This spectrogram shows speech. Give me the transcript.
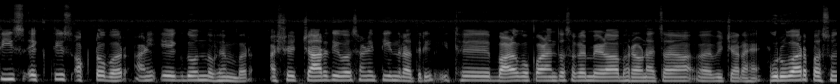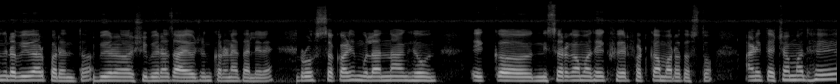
तीस एकतीस ऑक्टोबर आणि एक दोन नोव्हेंबर असे चार दिवस आणि तीन रात्री इथे बाळगोपाळांचा सगळा मेळावा भरवण्याचा विचार आहे. गुरुवारपासून रविवारपर्यंत शिबिर शिबिराचं आयोजन करण्यात आलेलं आहे. रोज सकाळी मुलांना घेऊन एक निसर्गामध्ये एक फेरफटका मारत असतो आणि त्याच्यामध्ये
